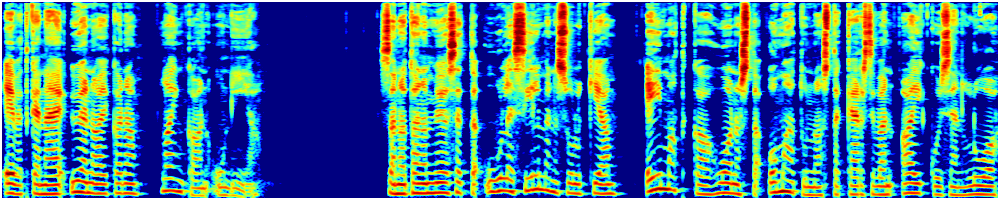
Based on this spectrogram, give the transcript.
eivätkä näe yön aikana lainkaan unia. Sanotaan myös, että Uule silmänsulkija ei matkaa huonosta omatunnosta kärsivän aikuisen luo,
